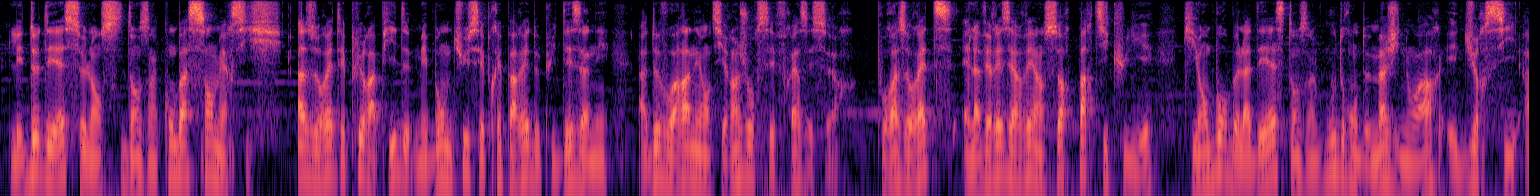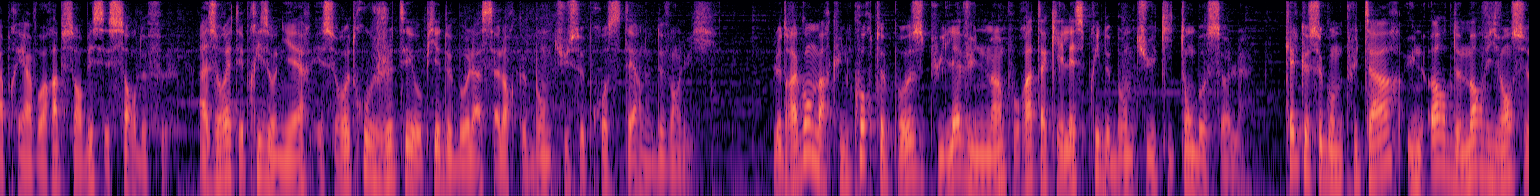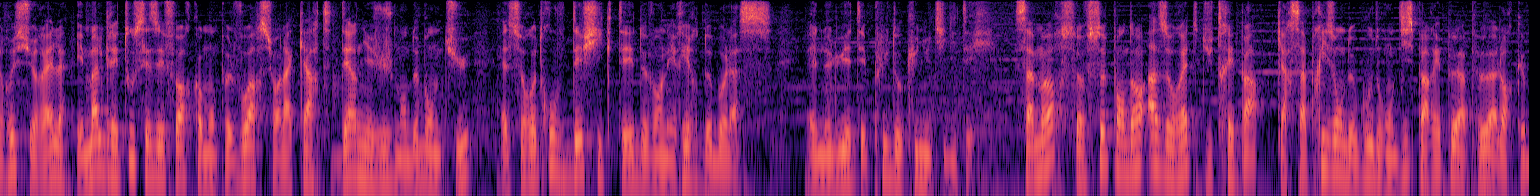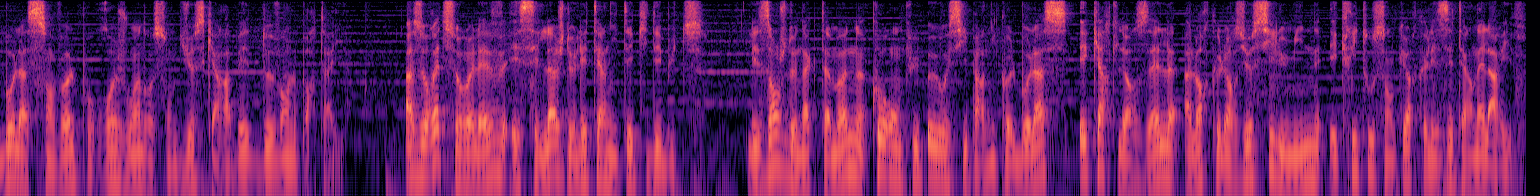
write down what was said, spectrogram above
Les deux déesses se lancent dans un combat sans merci. Azoret est plus rapide, mais Bontu s'est préparé depuis des années à devoir anéantir un jour ses frères et sœurs. Pour Azoret, elle avait réservé un sort particulier qui embourbe la déesse dans un goudron de magie noire et durcit après avoir absorbé ses sorts de feu. Azoret est prisonnière et se retrouve jetée aux pieds de Bolas alors que Bontu se prosterne devant lui. Le dragon marque une courte pause puis lève une main pour attaquer l'esprit de Bontu qui tombe au sol. Quelques secondes plus tard, une horde de morts-vivants se rue sur elle, et malgré tous ses efforts comme on peut le voir sur la carte Dernier jugement de Bontu, elle se retrouve déchiquetée devant les rires de Bolas elle ne lui était plus d'aucune utilité. Sa mort sauve cependant Azoret du trépas, car sa prison de goudron disparaît peu à peu alors que Bolas s'envole pour rejoindre son dieu scarabée devant le portail. Azoret se relève et c'est l'âge de l'éternité qui débute. Les anges de Nactamon, corrompus eux aussi par Nicole Bolas, écartent leurs ailes alors que leurs yeux s'illuminent et crient tous en chœur que les éternels arrivent.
